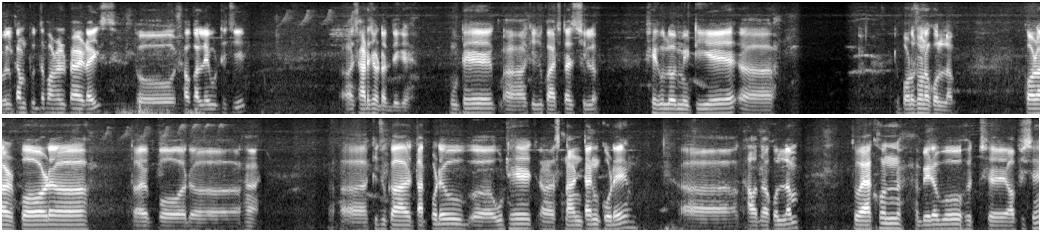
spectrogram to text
welcome to the purple paradise তো সকালে উঠেছি সাড়ে ছটার দিকে। উঠে কিছু কাজ টাজ ছিল, সেগুলো মিটিয়ে একটু পড়াশোনা করলাম। করার পর তারপর হ্যাঁ কিছু কাজ তারপরেও উঠে স্নান টান করে খাওয়া দাওয়া করলাম। তো এখন বেরোবো হচ্ছে অফিসে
